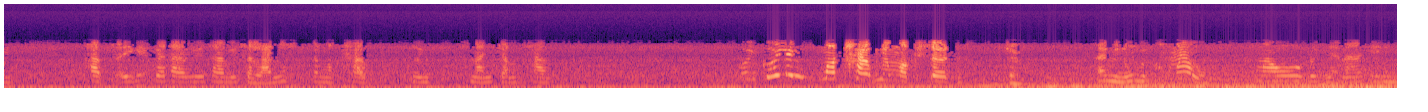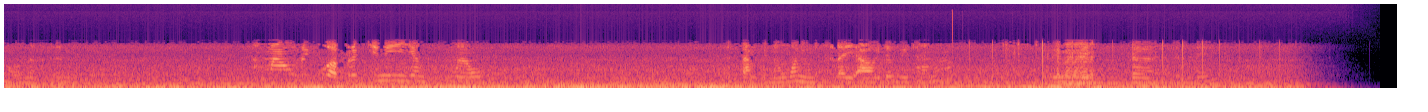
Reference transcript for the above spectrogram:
ថើបស្អីគេគេថាវាថាវាស្រឡាញ់ចង់មកថើបឃើញស្នាញ់ចង់ថើបគួយគួយលេងមកថើបខ្ញុំមកខ្សើតចឹងហើយមនុស្សវាខ្មៅខ្មៅដូចអ្នកណាគេខ្ញុំរនឹកទៅខ្មៅដូចពួកអាព្រឹកជីនីអញ្ចឹង thì ở cho người thắng vì mình, mình.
